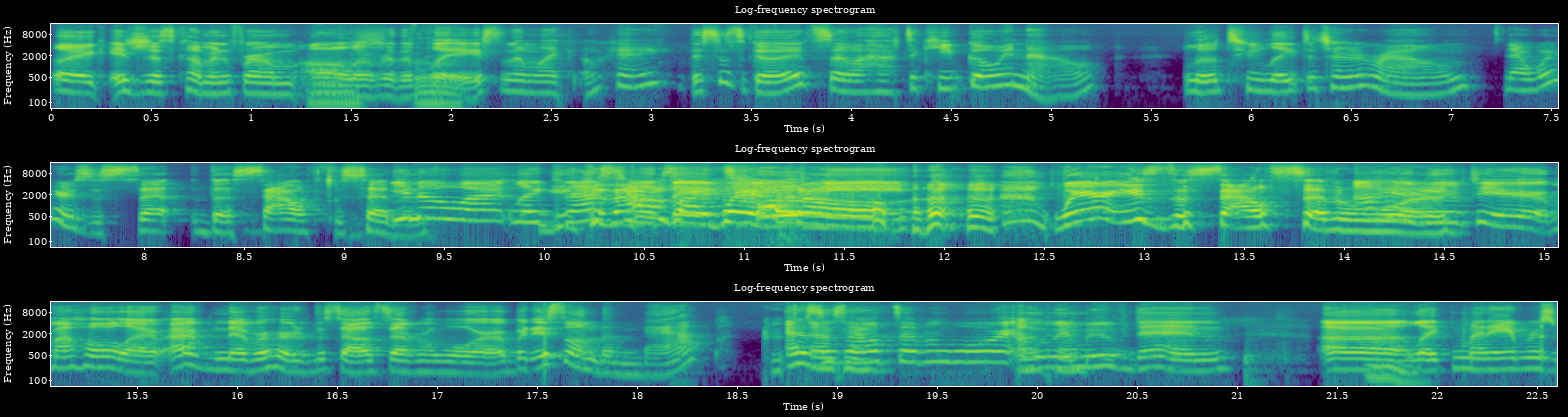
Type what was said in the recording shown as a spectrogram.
Like it's just coming from all over the place. And I'm like, okay, this is good. So I have to keep going now a little too late to turn around. Now, where is the se- the South Seven? You know what? Like that's what I was they like, wait, hold on. where is the South Seven Ward? I lived here my whole life. I've never heard of the South Seven War, but it's on the map as okay. the South Seven War. And okay. when we moved in, uh, mm. like my neighbors,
